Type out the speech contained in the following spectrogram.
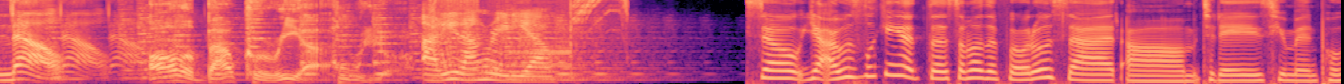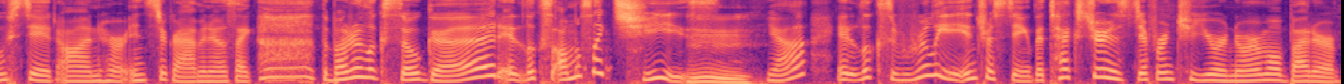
Now, All about Korea. Arirang Radio. So yeah, I was looking at the some of the photos that um, today's human posted on her Instagram, and I was like the butter looks so good. It looks almost like cheese. Mm. Yeah, it looks really interesting. The texture is different to your normal butter.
